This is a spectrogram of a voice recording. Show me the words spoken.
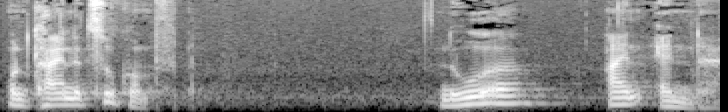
und keine Zukunft. Nur ein Ende.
